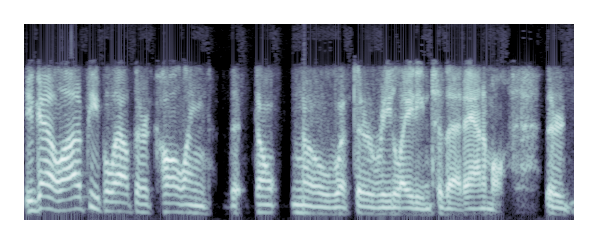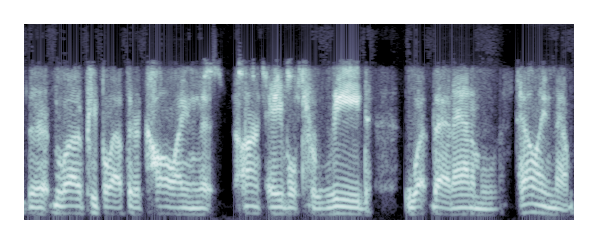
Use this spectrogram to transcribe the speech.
you've got a lot of people out there calling that don't know what they're relating to that animal. There, there are a lot of people out there calling that aren't able to read what that animal is telling them.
